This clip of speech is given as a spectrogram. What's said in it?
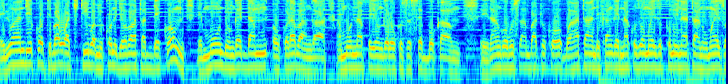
Ebiwandiiko tebawa kitiibwa mikono gye baba bataddeko emundu ng'eddamu okulaba nga munnaffe yongera okusesebbuka. Era ng'obusambatuko bwatandika ng'ennaku z'omwezi 15 omwezi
